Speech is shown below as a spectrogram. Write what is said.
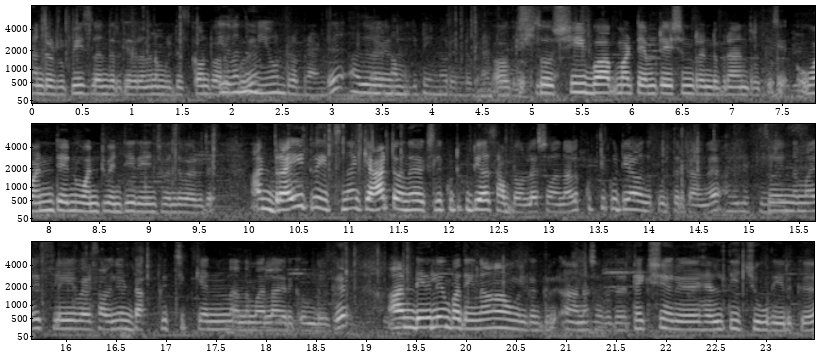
ஹண்ட்ரட் ருபீஸ்லேருந்து இருக்குது இதில் வந்து நம்மளுக்கு டிஸ்கவுண்ட் இது வரும் வந்து மியோன்ற பிராண்டு அது நம்மகிட்ட இன்னும் ரெண்டு பிராண்ட் ஓகே ஸோ ஷீபா அப்புறமா டெம்டேஷன் ரெண்டு பிராண்ட் இருக்குது one ten one twenty range வந்து வருது. அண்ட் ட்ரை ட்ரீட்ஸ்னால் கேட் வந்து ஆக்சுவலி குட்டி குட்டியாக சாப்பிடும்ல ஸோ அதனால குட்டி குட்டியாக வந்து கொடுத்துருக்காங்க. ஸோ இந்த மாதிரி ஃப்ளேவர்ஸ் அதுலேயும் டக்கு சிக்கன் அந்த மாதிரிலாம் இருக்குது உங்களுக்கு. அண்ட் இதுலேயும் பார்த்தீங்கன்னா உங்களுக்கு என்ன சொல்கிறது டெக்ஸ்சரு ஹெல்த்தி சூ இருக்குது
